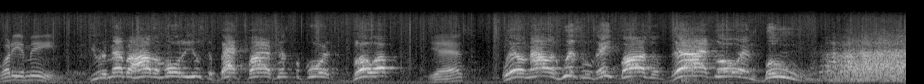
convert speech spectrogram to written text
What do you mean? You remember how the motor used to backfire just before it blow up? Yes? Well, now it whistles eight bars of there I go and boom.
